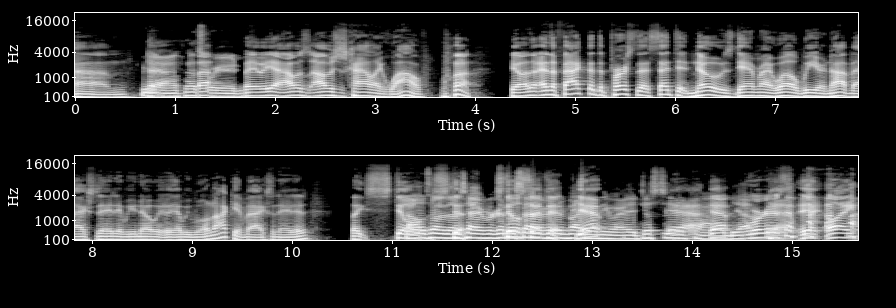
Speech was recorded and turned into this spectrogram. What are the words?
Um. that- Yeah, that's but, weird. But yeah, I was I was just kind of like, wow. You know, and the fact that the person that sent it knows damn right well we are not vaccinated. We know we, we will not get vaccinated. Like still, that was one of those. still- hey, we're gonna still send him sent an it. invite Yep. anyway, just to Yeah. be Yep, kind. Yep. we're gonna yeah, like,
